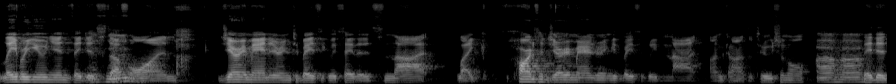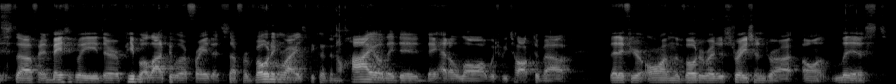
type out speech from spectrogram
labor unions. They did stuff Mhm. on gerrymandering to basically say that it's not like partisan gerrymandering is basically not unconstitutional. Uh huh. They did stuff, and basically there are people. A lot of people are afraid that stuff for voting rights because in Ohio they did they had a law which we talked about that if you're on the voter registration draw, uh, list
